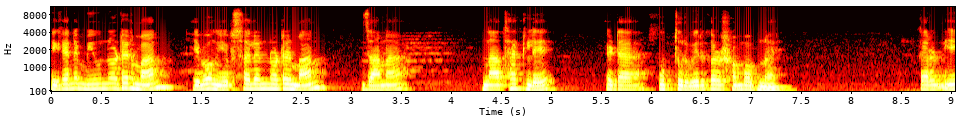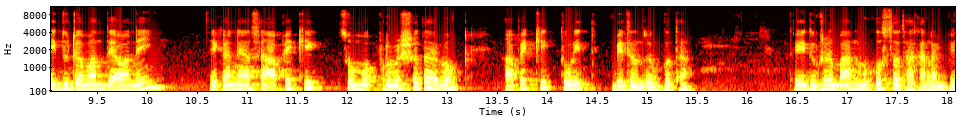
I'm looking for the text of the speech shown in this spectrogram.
এখানে মিউ নটের মান এবং এফসাইলেন নটের মান জানা না থাকলে এটা উত্তর বের করা সম্ভব নয়। কারণ এই দুটো মান দেওয়া নেই। এখানে আছে আপেক্ষিক চৌম্বক প্রবেশ্যতা এবং আপেক্ষিক তড়িৎ বেতনযোগ্যতা তো এই দুটোর মান মুখস্থ থাকা লাগবে।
